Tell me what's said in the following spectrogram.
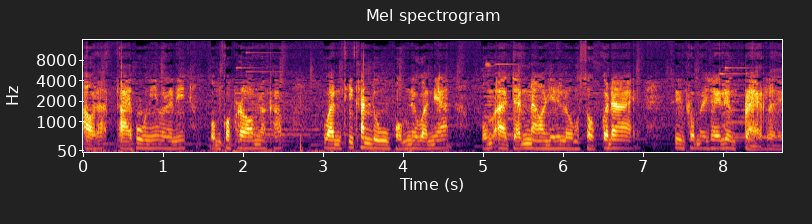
เอาละตายพวกนี้วันนี้ ผมก็พร้อมนะครับ วันที่ท่านดูผมในวันนี้ผมอาจจะนอนอยู่ในโรงศพก็ได้ ซึ่งก็ไม่ใช่เรื่องแปลกเลย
